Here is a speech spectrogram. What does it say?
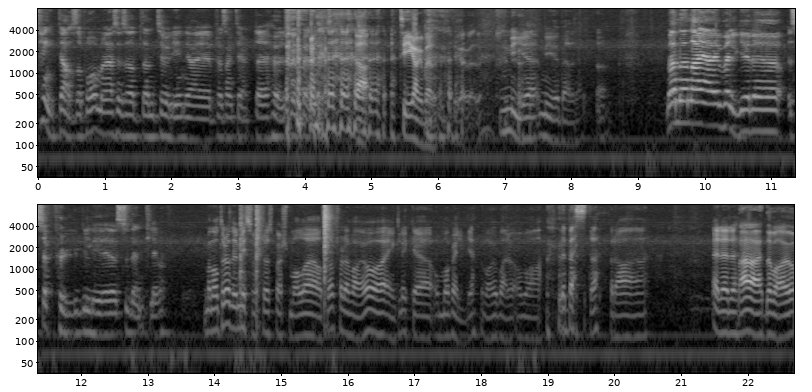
tenkte jeg altså på, men jeg syns at den teorien jeg presenterte, høres litt bedre ut. Ja, ti ganger bedre. Ti ganger bedre. Mye, mye bedre. Men eh, nei, jeg velger eh, selvfølgelig studentlivet. Men nå tror jeg du misforsto spørsmålet også, for det var jo egentlig ikke om å velge. Det var jo bare om å det beste fra Eller Nei, nei, det var jo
